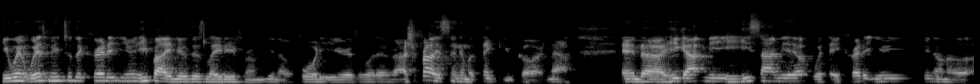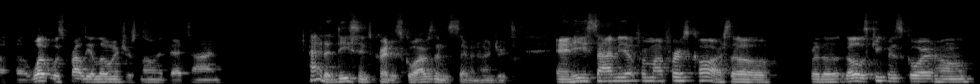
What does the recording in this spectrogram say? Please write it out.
he went with me to the credit union. He probably knew this lady from you know 40 years or whatever. I should probably send him a thank you card now. And uh, he got me. He signed me up with a credit union on a, a what was probably a low interest loan at that time. I had a decent credit score. I was in the 700s, and he signed me up for my first car. So for the, those keeping score at home,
